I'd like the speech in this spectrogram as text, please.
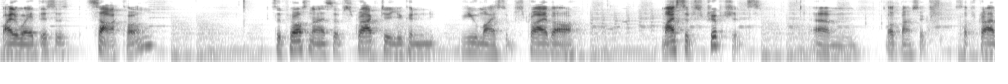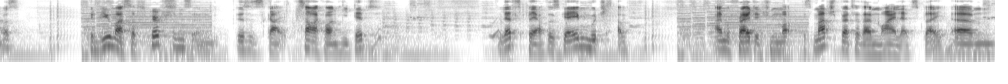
By the way, this is Zarkon. It's a person I subscribe to, you can view my subscriber, my subscriptions, um, not my subscribers can view my subscriptions, and this is Guy Zarkon, he did Let's Play of this game, which I'm afraid it is much better than my Let's Play. Um,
